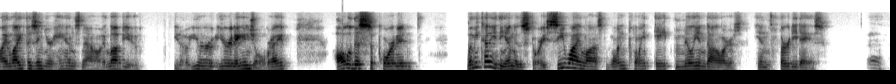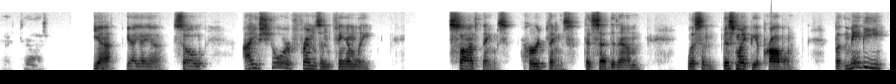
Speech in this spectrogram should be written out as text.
My life is in your hands now. I love you. You know, you're you're an angel, right? All of this supported. Let me tell you the end of the story. CY lost 1.8 million dollars in 30 days. Oh my god. Yeah, yeah, yeah, yeah. So I'm sure friends and family saw things, heard things that said to them, listen, this might be a problem. But maybe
